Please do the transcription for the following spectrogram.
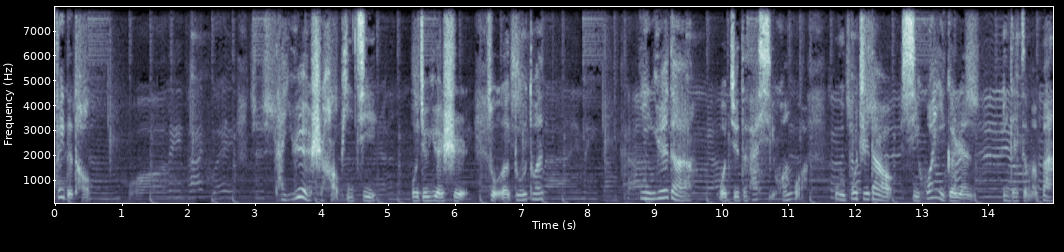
费的头。他越是好脾气，我就越是作恶多端。隐约的，我觉得他喜欢我。我不知道喜欢一个人应该怎么办，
